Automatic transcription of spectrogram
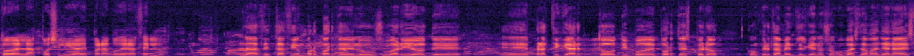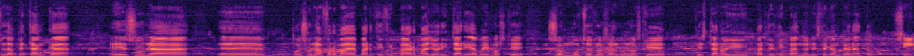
todas las posibilidades para poder hacerlo la aceptación por parte de los usuarios de eh, practicar todo tipo de deportes, pero concretamente el que nos ocupa esta mañana es la petanca. Es una, eh, pues una forma de participar mayoritaria. Vemos que son muchos los alumnos que, que están hoy participando en este campeonato. Sí,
